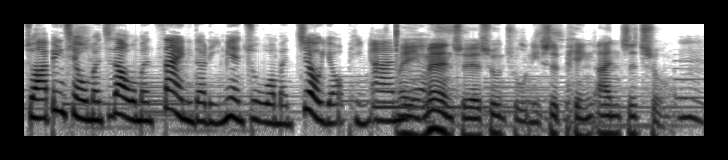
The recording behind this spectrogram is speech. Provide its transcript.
主啊。并且我们知道我们在你的里面，主，我们就有平安。Amen。主耶稣，主，你是平安之主。嗯。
